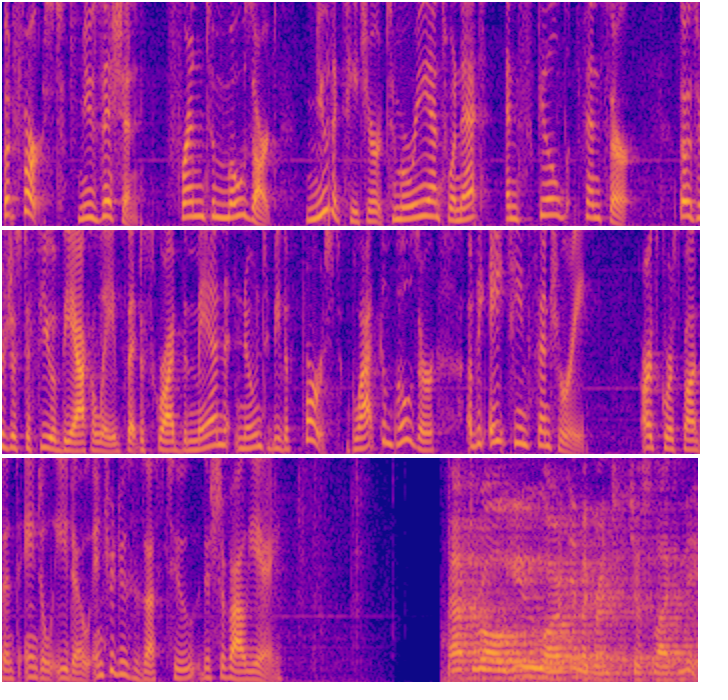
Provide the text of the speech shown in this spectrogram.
But first, musician, friend to Mozart, music teacher to Marie Antoinette, and skilled fencer. Those are just a few of the accolades that describe the man known to be the first black composer of the 18th century. Arts correspondent Angel Idowu introduces us to the Chevalier. After all, you are an immigrant just like me.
